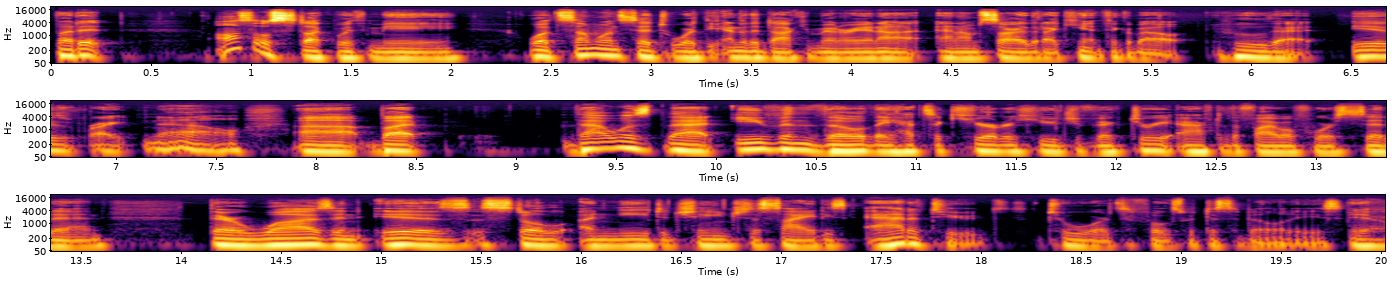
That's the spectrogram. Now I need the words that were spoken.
But it also stuck with me what someone said toward the end of the documentary, and I and I'm sorry that I can't think about who that is right now. Uh, but that was that even though they had secured a huge victory after the 504 sit-in, there was and is still a need to change society's attitudes towards folks with disabilities. Yeah.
